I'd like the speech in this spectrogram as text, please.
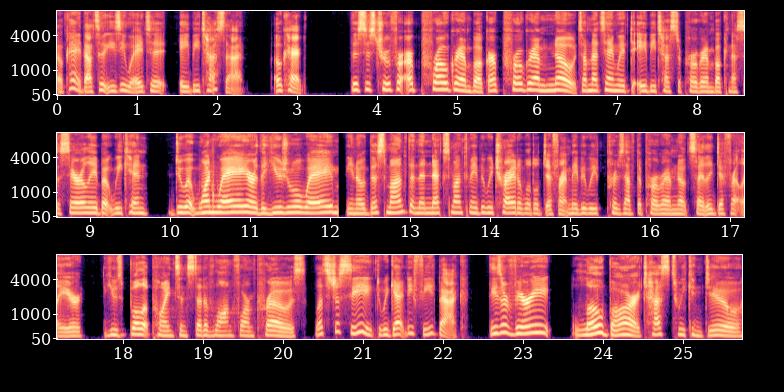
Okay, that's an easy way to A B test that. Okay, this is true for our program book, our program notes. I'm not saying we have to A B test a program book necessarily, but we can do it one way or the usual way, you know, this month. And then next month, maybe we try it a little different. Maybe we present the program notes slightly differently or use bullet points instead of long form prose. Let's just see do we get any feedback? These are very low bar tests we can do.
